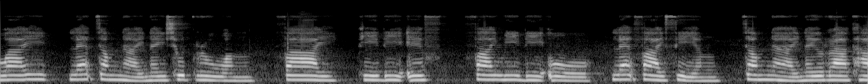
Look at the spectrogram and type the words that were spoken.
ไว้ และจำหน่ายในชุดรวม ไฟล์ PDF ไฟล์วิดีโอ และไฟล์เสียง จำหน่ายในราคา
